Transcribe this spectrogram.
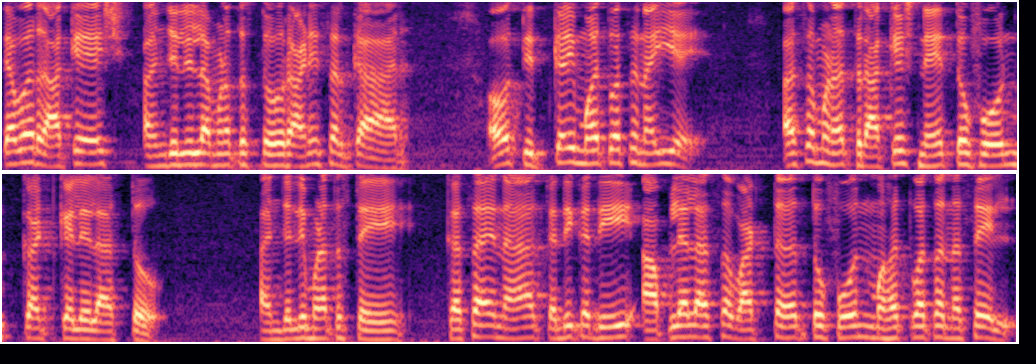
त्यावर राकेश अंजलीला म्हणत असतो राणी सरकार. अहो तितकंही महत्त्वाचं नाही आहे असं म्हणत राकेशने तो फोन कट केलेला असतो. अंजली म्हणत असते कसं आहे ना कधीकधी आपल्याला असं वाटतं तो फोन महत्त्वाचा नसेल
